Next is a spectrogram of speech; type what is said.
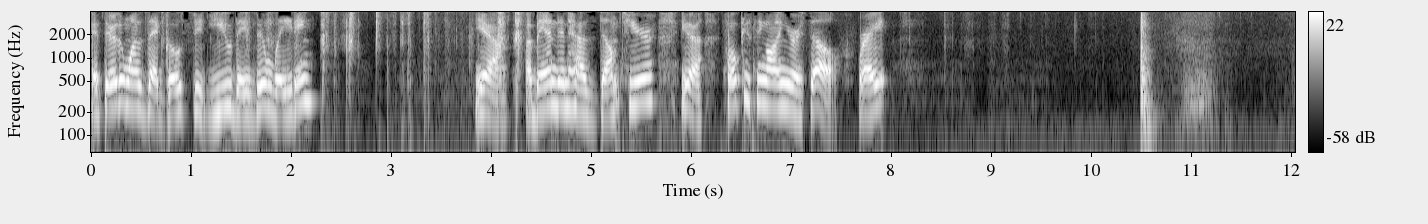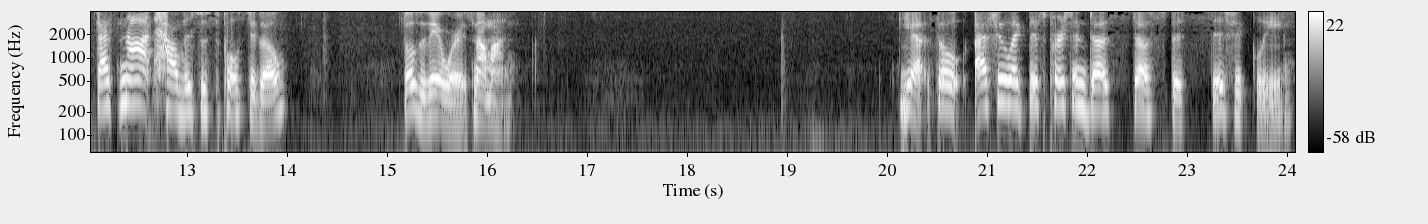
If they're the ones that ghosted you, they've been waiting. Yeah. Abandon has dumped here. Yeah. Focusing on yourself, right? That's not how this was supposed to go. Those are their words, not mine. Yeah, so I feel like this person does stuff specifically.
